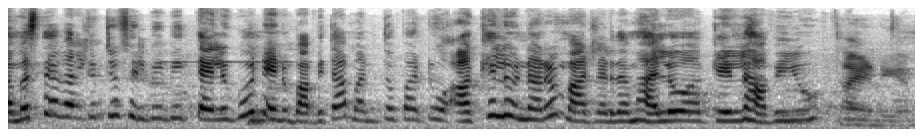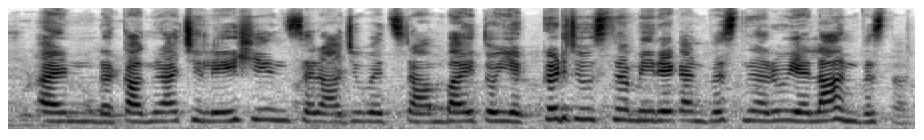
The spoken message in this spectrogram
నమస్తే welcome to filmy with Telugu నేను బబిత మనతో పాటు అఖిల్ ఉన్నారు. మాట్లాడదాం. హలో అఖిల్ హవ్ యూ అండి కంగ్రాచులేషన్స్ రాజు వెత్ రాంబాయ్తో ఎక్కడ చూసినా మీరే కనిపిస్తున్నారు. ఎలా అనిపిస్తారు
